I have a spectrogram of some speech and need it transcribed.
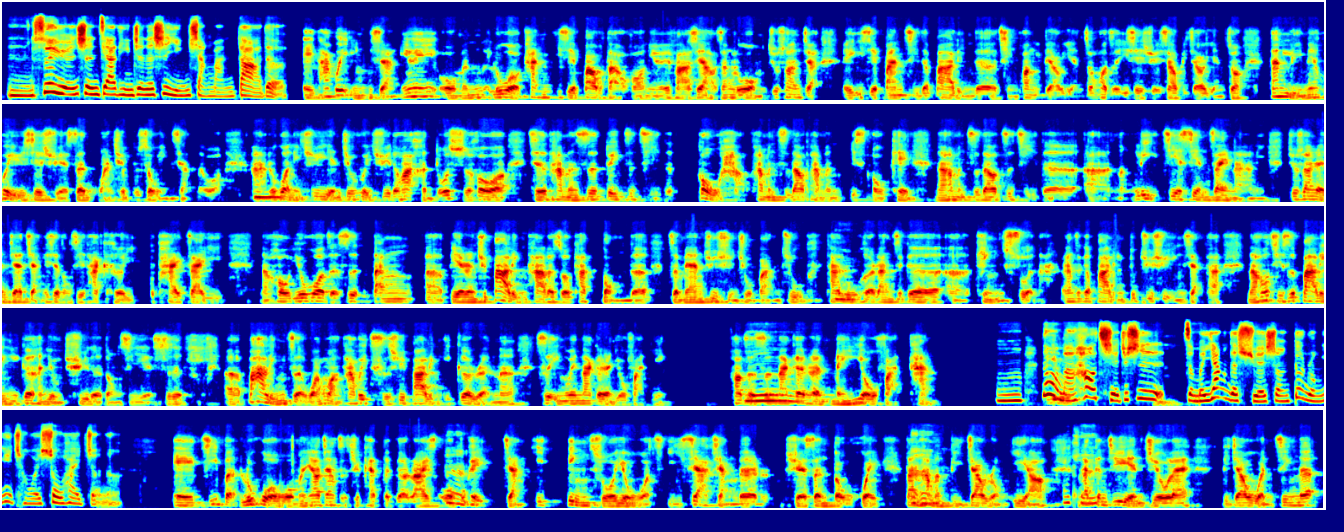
嗯所以原生家庭真的是影响蛮大的。诶，它会影响，因为我们如果看一些报道哦，你会发现好像如果我们就算讲诶一些班级的霸凌的情况比较严重，或者一些学校比较严重，但里面会有一些学生完全不受影响的哦。啊，如果你去研究回去的话，很多时候哦，其实他们是对自己的。够好，他们知道他们 is OK，然后他们知道自己的啊能力界限在哪里，就算人家讲一些东西，他可以不太在意。然后又或者是当呃别人去霸凌他的时候，他懂得怎么样去寻求帮助，他如何让这个呃停损啊，让这个霸凌不继续影响他。然后其实霸凌一个很有趣的东西也是，呃霸凌者往往他会持续霸凌一个人呢，是因为那个人有反应，或者是那个人没有反抗。嗯，那我蛮好奇的，就是怎么样的学生更容易成为受害者呢？诶，基本如果我们要这样子去 categorize，我不可以讲一定所有我以下讲的学生都会，但他们比较容易啊。那根据研究呢，比较稳静的，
